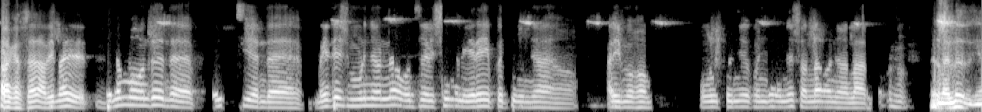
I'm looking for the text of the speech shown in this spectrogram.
வணக்கம் சார். அதே மாரி தினமும் வந்து இந்த பயிற்சி அந்த மெடிடேஷன் முடிஞ்ச உடனே ஒரு சில விஷயங்கள் இறைய பத்தி கொஞ்சம் அறிமுகம். உங்களுக்கு கொஞ்சம் கொஞ்சம் கொஞ்சம் சொன்னா கொஞ்சம் நல்லாருக்கும். நல்லதுங்க.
